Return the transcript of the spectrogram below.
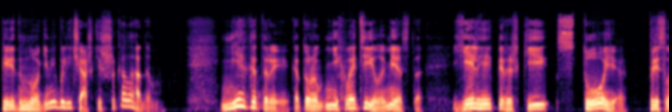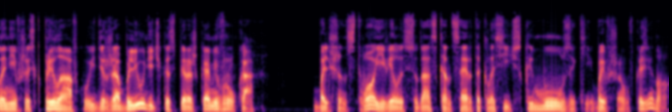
Перед многими были чашки с шоколадом. Некоторые, которым не хватило места, ели пирожки стоя, прислонившись к прилавку и держа блюдечко с пирожками в руках. Большинство явилось сюда с концерта классической музыки, бывшего в казино.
